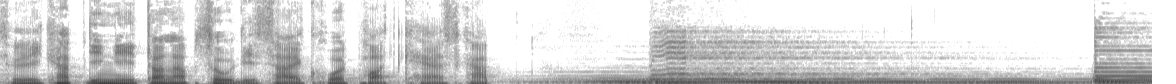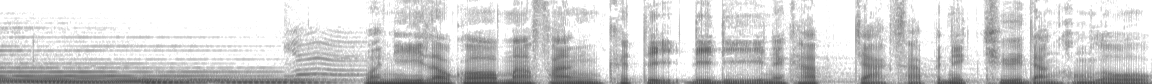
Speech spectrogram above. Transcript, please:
สวัสดีครับ ยินดีต้อนรับสู่ Design Code Podcast ครับ วันนี้เราก็มาฟังคติดี ๆ นะครับ จากสถาปนิกชื่อดังของโลก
